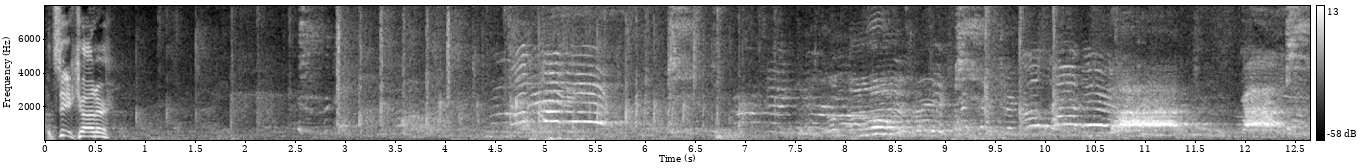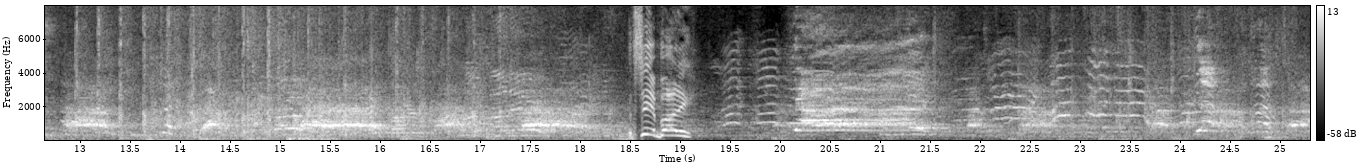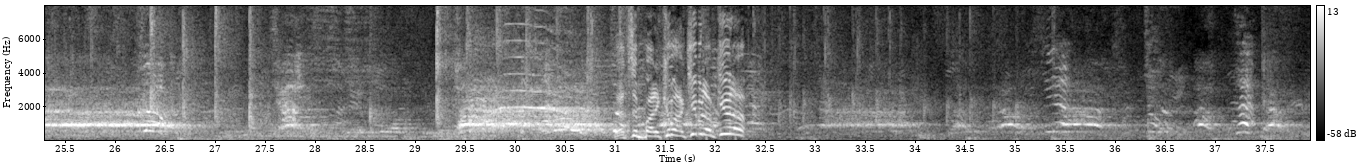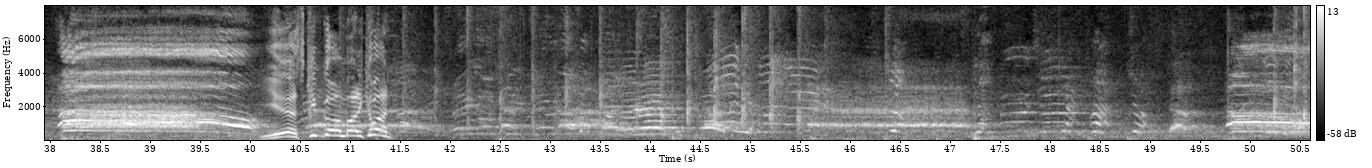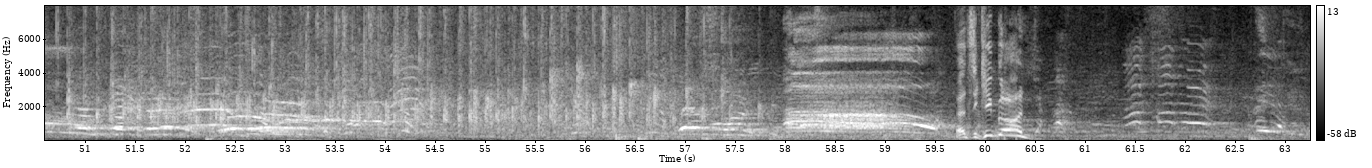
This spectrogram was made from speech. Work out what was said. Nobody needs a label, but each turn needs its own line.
Let's see you, Connor. Let's see you, buddy. That's it, buddy. Come on, give it up, give it up. Yes, keep going, buddy. Come on. That's it. Keep going. 哎呀！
